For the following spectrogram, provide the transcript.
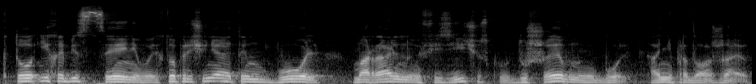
кто их обесценивает, кто причиняет им боль, моральную, физическую, душевную боль, они продолжают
